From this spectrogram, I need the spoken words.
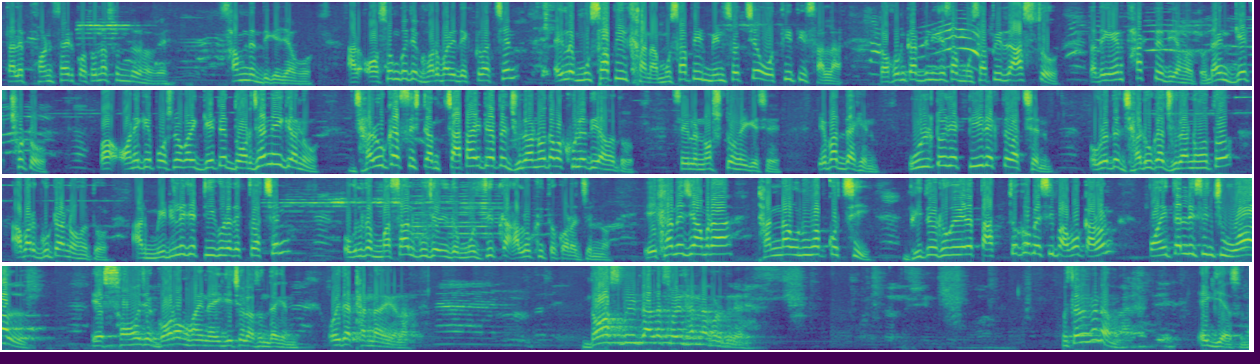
তাহলে ফ্রন্ট সাইড কত না সুন্দর হবে? সামনের দিকে যাব। আর অসংখ্য যে ঘর বাড়ি দেখতে পাচ্ছেন, এগুলো মুসাফির খানা মুসাফির মিনস হচ্ছে অতিথিশালা। তখনকার দিনে যেসব মুসাফিররা আসতো, তাদেরকে এখানে থাকতে দেওয়া হতো। দেখেন গেট ছোট। বা অনেকে প্রশ্ন করে গেটের দরজা নেই কেন? ঝাড়ুকা সিস্টেম চাটাই ট্যাপে ঝুলানো হতো আবার খুলে দেওয়া হতো। সেগুলো নষ্ট হয়ে গেছে। এবার দেখেন উল্টো যে টি দেখতে পাচ্ছেন ওগুলোতে ঝাড়ুকা ঝুলানো হতো আবার গুটানো হতো। আর মিডিলে যে টিগুলো দেখতে পাচ্ছেন ওগুলোতে মশাল গুজে দিত মসজিদকে আলোকিত করার জন্য। এখানে যে আমরা ঠান্ডা অনুভব করছি ভিতরে ঢুকে গেলে তার থেকেও বেশি পাবো কারণ পঁয়তাল্লিশ ইঞ্চি ওয়াল এ সহজে গরম হয় না এগিয়ে চলে আসুন দেখেন। ওইটা ঠান্ডা হয়ে গেল। দশ মিনিট দাঁড়ালে শরীর ঠান্ডা করে দেবে বুঝতে পারলেন ম্যাডাম? এগিয়ে আসুন।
